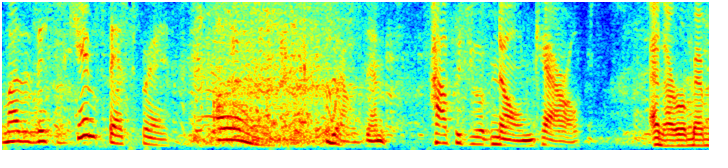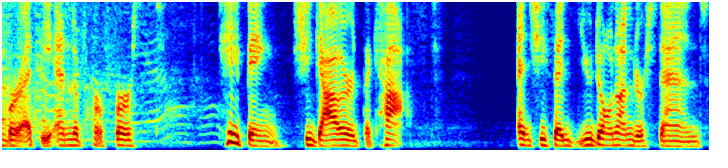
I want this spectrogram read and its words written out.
Mother, this is Kim's bedspread. Oh, well then, how could you have known, Carol? And I remember at the end of her first taping, she gathered the cast and she said, You don't understand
